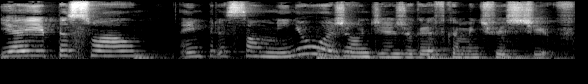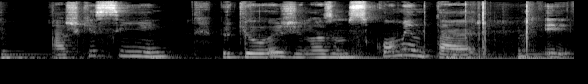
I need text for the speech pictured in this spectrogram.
E aí, pessoal, é impressão minha ou hoje é um dia geograficamente festivo? Acho que sim, hein? Porque hoje nós vamos comentar e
